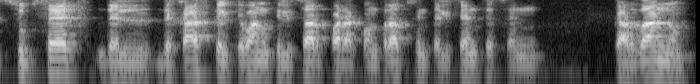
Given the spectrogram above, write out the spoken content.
subset de Haskell que van a utilizar para contratos inteligentes en Cardano.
